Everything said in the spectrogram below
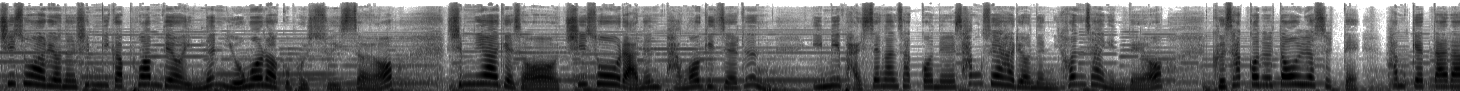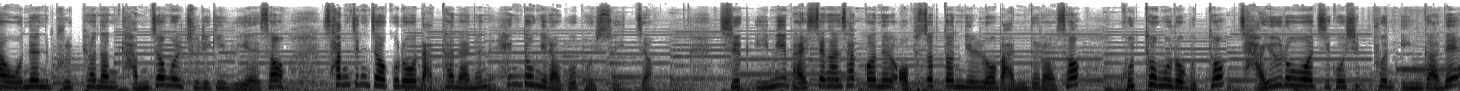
취소하려는 심리가 포함되어 있는 용어라고 볼 수 있어요. 심리학에서 취소라는 방어 기제는 이미 발생한 사건을 상쇄하려는 현상인데요. 그 사건을 떠올렸을 때 함께 따라오는 불편한 감정을 줄이기 위해서 상징적으로 나타나는 행동이라고 볼 수 있죠. 즉, 이미 발생한 사건을 없었던 일로 만들어서 고통으로부터 자유로워지고 싶은 인간의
